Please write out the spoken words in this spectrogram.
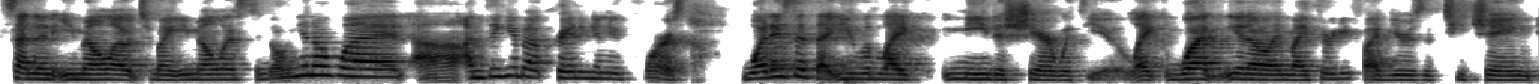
send an email out to my email list and go, you know what? Uh, I'm thinking about creating a new course. What is it that you would like me to share with you? Like what you know in my 35 years of teaching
